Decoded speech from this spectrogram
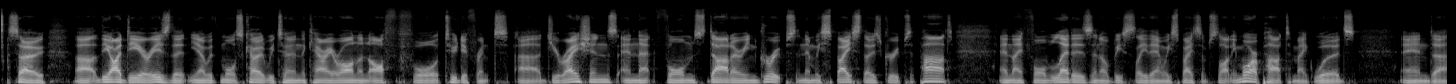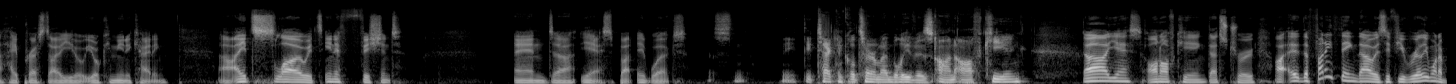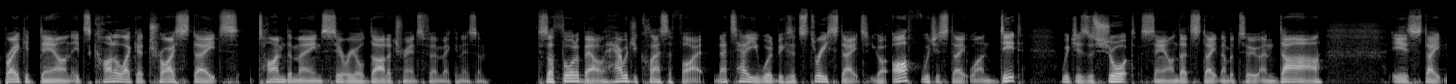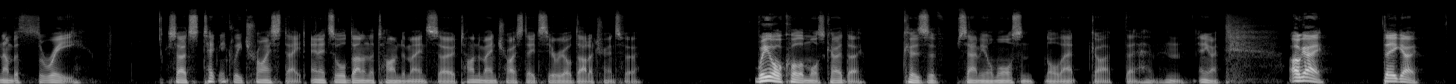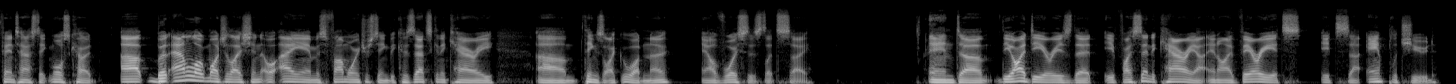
So uh, the idea is that you know with Morse code we turn the carrier on and off for two different uh, durations, and that forms data in groups, and then we space those groups apart, and they form letters, and obviously then we space them slightly more apart to make words. And uh, hey presto, you, you're communicating. Uh, it's slow, it's inefficient, and uh, yes, but it works. That's- The, the technical term, I believe, is on-off keying. Ah, yes, on off keying. That's true. Uh, the funny thing, though, is if you really want to break it down, it's kind of like a tri state time domain serial data transfer mechanism. Because I thought about it, how would you classify it? That's how you would, because it's three states. You got off, which is state one, dit, which is a short sound, that's state number two, and dah is state number three. So it's technically tri state, and it's all done in the time domain. So time domain tri state serial data transfer. We all call it Morse code, though because of Samuel Morse and all that guy. That hmm. anyway, okay, there you go. fantastic Morse code. Uh, but analog modulation or AM is far more interesting because that's going to carry um, things like, oh, I don't know, our voices, let's say. And uh, the idea is that if I send a carrier and I vary its its uh, amplitude,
